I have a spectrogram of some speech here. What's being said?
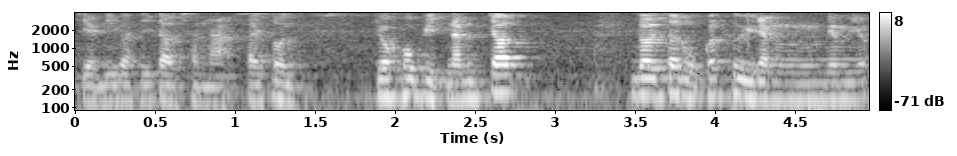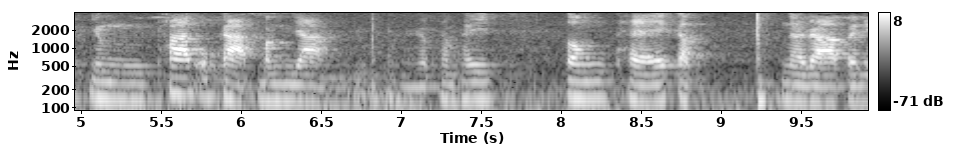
เกมนี้ก่อนที่จะชนะ ไปส่วนโยโควิชนั้นก็โดยสรุปก็คือยังยังยังพลาดโอกาสบางอย่างอยู่นะครับทำให้ต้องแพ้กับนาดาลไปใน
